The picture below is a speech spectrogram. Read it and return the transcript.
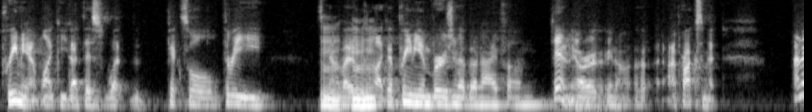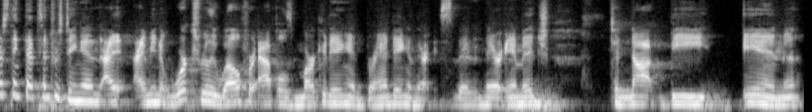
premium. Like you got this what Pixel three it's kind, of like, mm-hmm. like a premium version of an iPhone 10 or, you know, approximate. I just think that's interesting. And I, I mean, it works really well for Apple's marketing and branding and their, their, their image to not be in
